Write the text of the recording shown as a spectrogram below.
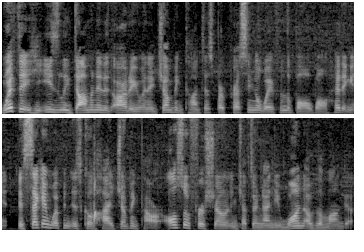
With it, he easily dominated Aryu in a jumping contest by pressing away from the ball while hitting it. His second weapon is called High Jumping Power, also first shown in chapter 91 of the manga.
